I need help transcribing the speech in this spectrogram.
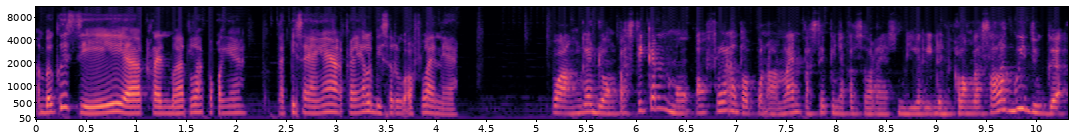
Nah, bagus sih ya keren banget lah pokoknya. Tapi sayangnya kayaknya lebih seru offline ya. Wah, enggak dong. Pasti kan mau offline ataupun online pasti punya kesuaranya sendiri. Dan kalau nggak salah gue juga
